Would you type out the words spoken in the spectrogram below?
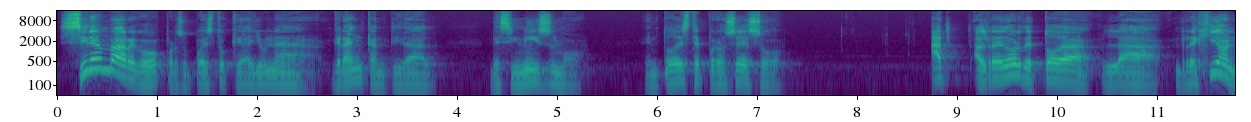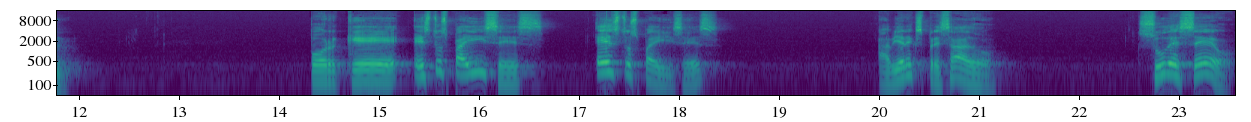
Sin embargo, por supuesto que hay una gran cantidad de cinismo en todo este proceso alrededor de toda la región, porque estos países, estos países habían expresado su deseo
